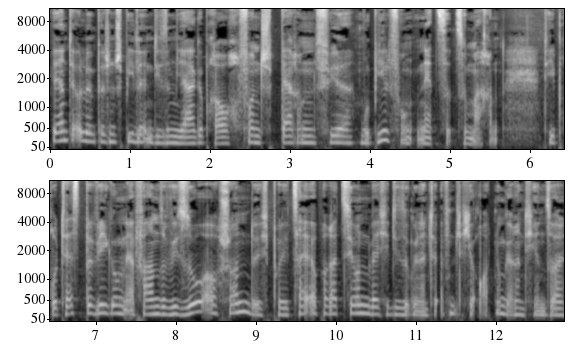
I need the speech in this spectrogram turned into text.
während der Olympischen Spiele in diesem Jahr Gebrauch von Sperren für Mobilfunknetze zu machen. Die Protestbewegungen erfahren sowieso auch schon durch Polizeioperationen, welche die sogenannte öffentliche Ordnung garantieren soll,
